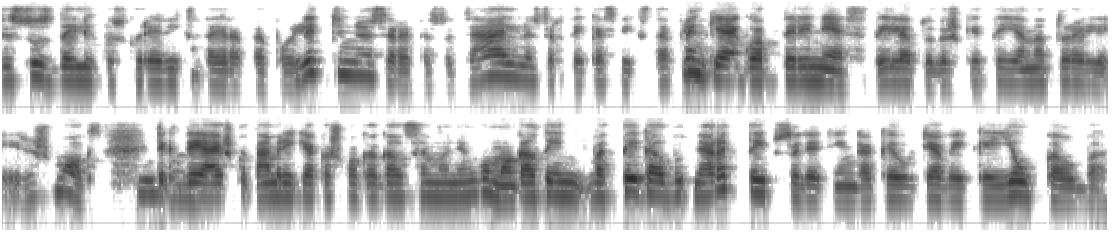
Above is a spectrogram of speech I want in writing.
visus dalykus, kurie vyksta ir apie politinius, ir apie socialinius, ir tai, kas vyksta aplink. Jeigu aptarinėsi tai lietuviškai, tai jie natūraliai ir išmoks. Mhm. Tik tai, aišku, tam reikia kažkokio gal samoningumo. Gal tai, va, tai galbūt nėra taip sudėtinga, kai jau tie vaikai jau kalba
